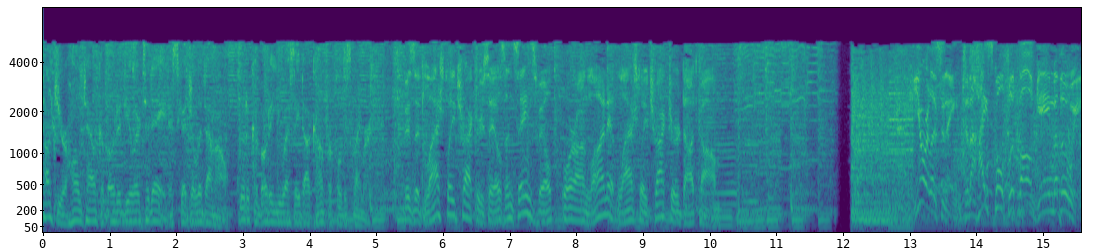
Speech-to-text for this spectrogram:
Talk to your hometown Kubota dealer today to schedule a demo. Go to KubotaUSA.com for full disclaimer. Visit Lashley Tractor Sales in Zanesville or online at LashleyTractor.com. Listening to the high school football game of the week,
